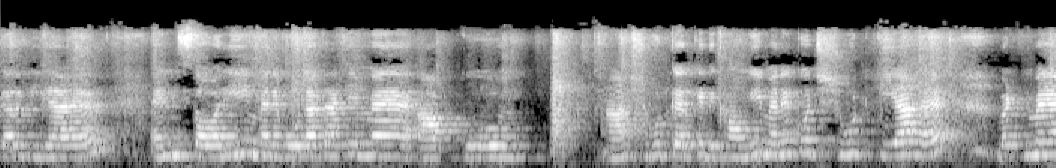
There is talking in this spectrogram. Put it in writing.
कर लिया है। एंड सॉरी मैंने बोला था कि मैं आपको आ, शूट करके दिखाऊँगी। मैंने कुछ शूट किया है बट मैं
